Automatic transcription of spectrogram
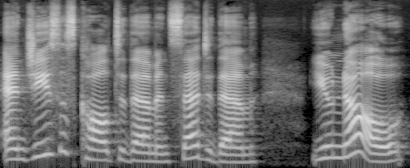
And Jesus called to them and said to them, You know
